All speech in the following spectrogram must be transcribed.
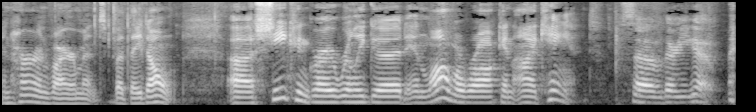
in her environment, but they don't. Uh, she can grow really good in lava rock and I can't. So there you go.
